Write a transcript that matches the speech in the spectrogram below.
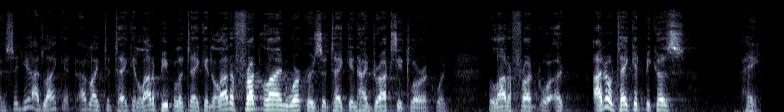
I said, "Yeah, I'd like it. I'd like to take it." A lot of people are taking. A lot of frontline workers are taking hydroxychloroquine. A lot of front. I don't take it because, hey,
